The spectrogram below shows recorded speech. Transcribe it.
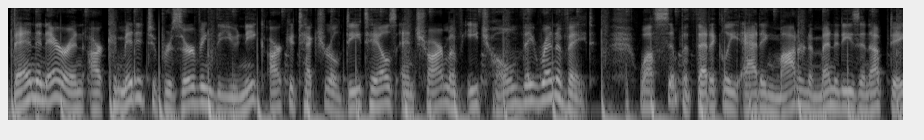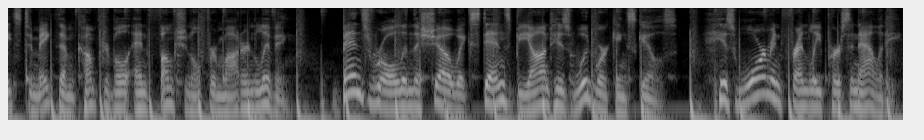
Ben and Erin are committed to preserving the unique architectural details and charm of each home they renovate, while sympathetically adding modern amenities and updates to make them comfortable and functional for modern living. Ben's role in the show extends beyond his woodworking skills. His warm and friendly personality,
